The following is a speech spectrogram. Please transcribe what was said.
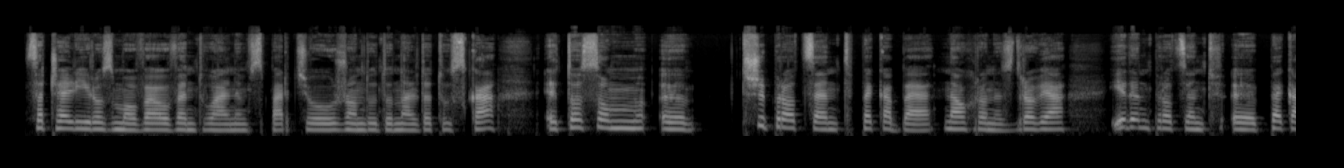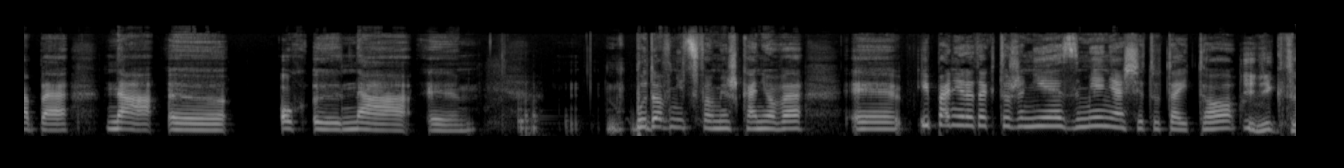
zaczęli rozmowę o ewentualnym wsparciu rządu Donalda Tuska. Y, To są y, 3% PKB na ochronę zdrowia, 1% y, PKB na, y, y, na y, budownictwo mieszkaniowe. Y, I panie redaktorze, nie zmienia się tutaj to. I nikt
